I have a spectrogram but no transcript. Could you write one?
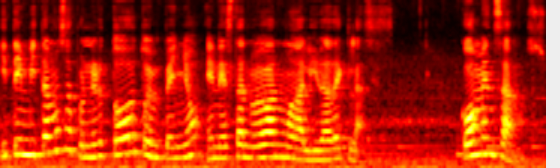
y te invitamos a poner todo tu empeño en esta nueva modalidad de clases. Comenzamos.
